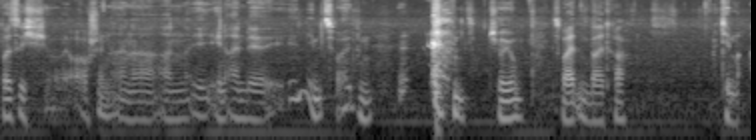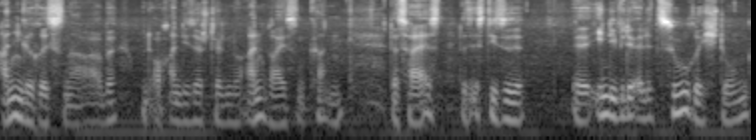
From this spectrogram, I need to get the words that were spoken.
was ich auch schon in, einer, an, in einem der, im zweiten, Entschuldigung, zweiten Beitrag dem angerissen habe und auch an dieser Stelle nur anreißen kann. Das heißt, das ist diese äh, individuelle Zurichtung,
